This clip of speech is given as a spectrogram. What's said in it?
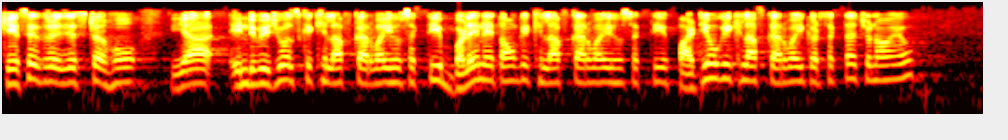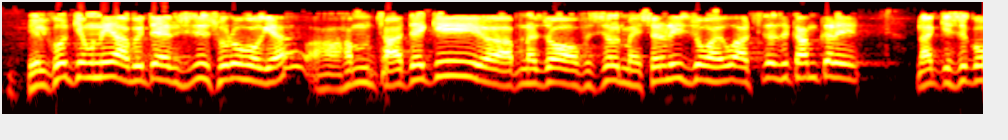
केसेस रजिस्टर हो या इंडिविजुअल्स के खिलाफ कार्रवाई हो सकती है? बड़े नेताओं के खिलाफ कार्रवाई हो सकती है? पार्टियों के खिलाफ कार्रवाई कर सकता है चुनाव आयोग? बिल्कुल क्यों नहीं? अभी तो एनसीसी शुरू हो गया। हम चाहते हैं कि अपना जो ऑफिशियल मशीनरी जो है वो अच्छी तरह से काम करे। ना किसी को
